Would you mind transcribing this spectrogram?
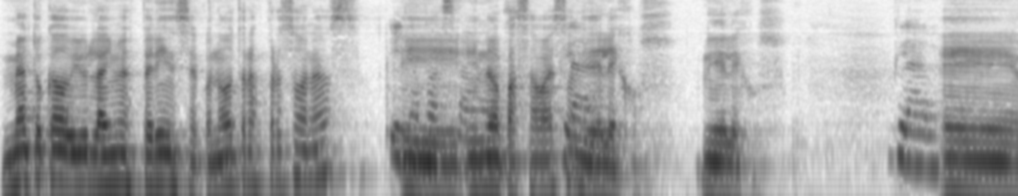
me ha tocado vivir la misma experiencia con otras personas Y y, no y pasaba no eso, pasaba eso ni de lejos, ni de lejos. Claro, Eh,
